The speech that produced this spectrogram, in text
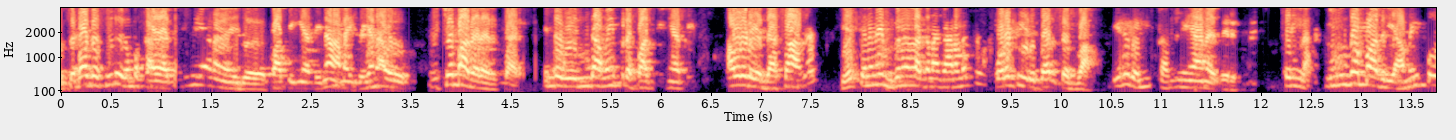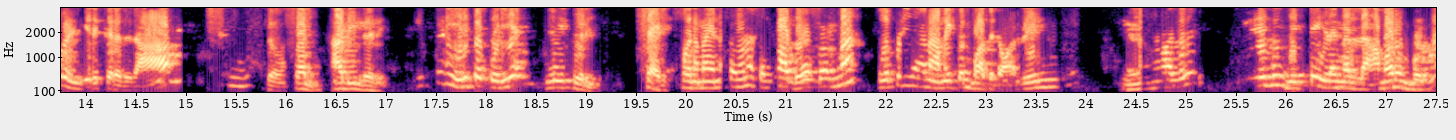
செவ்வாய் ரொம்ப க- கடுமையான இது பாத்தீங்க அப்படின்னா அமைப்பு. ஏன்னா அவர் உச்சமா வேற இருக்காரு. இந்த இந்த அமைப்புல பாத்தீங்க அப்படின்னா அவருடைய தசாவை ஏற்கனவே மிதுன லக்னக்காரனுக்கு புரட்டி இருப்பார் செவ்வா. இது ரொம்ப கடுமையானது இருக்கு சரிங்களா? இந்த மாதிரி அமைப்புகள் இருக்கிறது தான் தோஷம் அப்படின்றது. இப்படி இருக்கக்கூடிய அமைப்பு சரி இப்ப நம்ம என்ன பண்ணணும்? செவ்வா தோஷம்னா எப்படியான அமைப்புன்னு பார்த்துட்டோம். ரெண்டு நாலு ஏழு எட்டு இடங்கள்ல அமரும் பொழுது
